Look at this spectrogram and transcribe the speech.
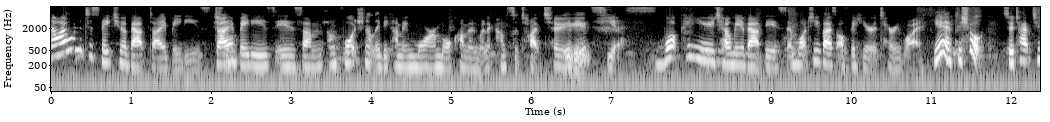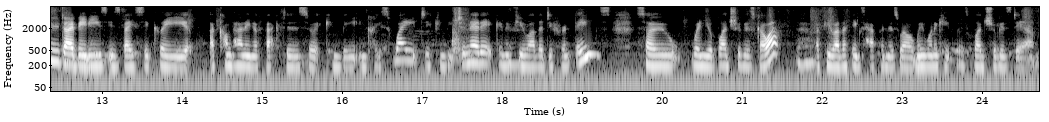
Now, I wanted to speak to you about diabetes. Sure. Diabetes is um, unfortunately becoming more and more common when it comes to type 2. It is, yes. What can you tell me about this, and what do you guys offer here at Terry White? Yeah, for sure. So, type 2 diabetes is basically a compounding of factors. So, it can be increased weight, it can be genetic, and a few other different things. So, when your blood sugars go up, a few other things happen as well. We want to keep those blood sugars down.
